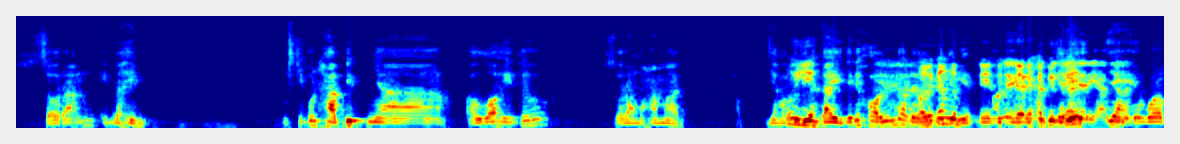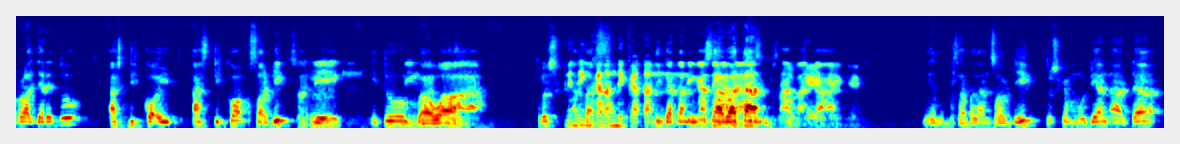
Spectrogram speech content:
seorang Ibrahim. Meskipun Habibnya Allah itu seorang Muhammad yang Oh, lebih iya. dicintai jadi Khalil Iya. itu ada Kalau lebih kan tinggi. lebih dari, Oh, dari yang Habib lebih Jadi dari Habib. ya yang gua pelajarin tuh Asdiko itu Asdiko Sodik Sodik. itu Ning bawah. Terus ini atas tingkatan-tingkatan tingkatan tingkat- persahabatan. Persahabatan. oke, oke. ya, persahabatan Sodik. Terus kemudian ada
